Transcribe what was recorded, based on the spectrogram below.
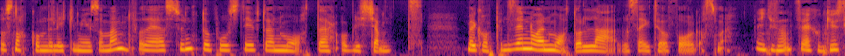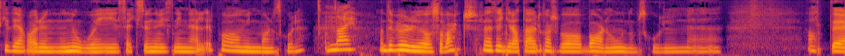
og snakke om det like mye som menn, for det er sunt og positivt og en måte å bli kjent med kroppen sin, og en måte å lære seg til å få orgasme. Ikke sant? Så jeg kan ikke huske det var noe i sexundervisningen heller på min barneskole. Nei, Og det burde det jo også vært. For jeg tenker at det er kanskje på barne- og ungdomsskolen eh, at det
